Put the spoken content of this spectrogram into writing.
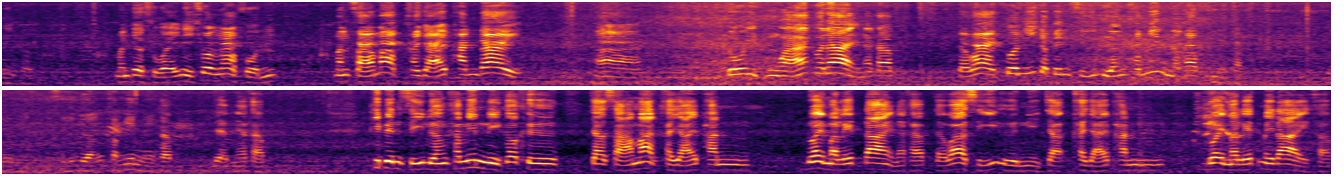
นี่ครับ มันจะสวยในช่วงหน้าฝน มันสามารถขยายพันธุ์ได้อ่าโดยหัวก็ได้นะครับ แต่ว่าตัวนี้จะเป็นสีเหลืองขมิ้นนะครับนี่ครับนี่สีเหลืองขมิ้นนี่ครับ แบบเนี้ยครับ ที่เป็นสีเหลืองขมิ้นนี่ก็คือ จะสามารถขยายพันธุ์ด้วยเมล็ดได้นะครับ แต่ว่าสีอื่นนี่จะขยายพันธุ์ด้วยเมล็ดไม่ได้ครับ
